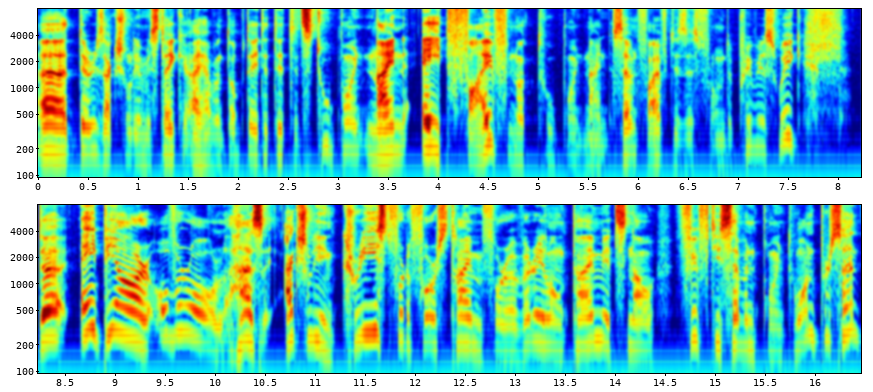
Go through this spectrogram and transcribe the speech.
Uh, there is actually a mistake, I haven't updated it, it's 2.985, not 2.975, this is from the previous week. The APR overall has actually increased for the first time for a very long time. It's now 57.1%.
